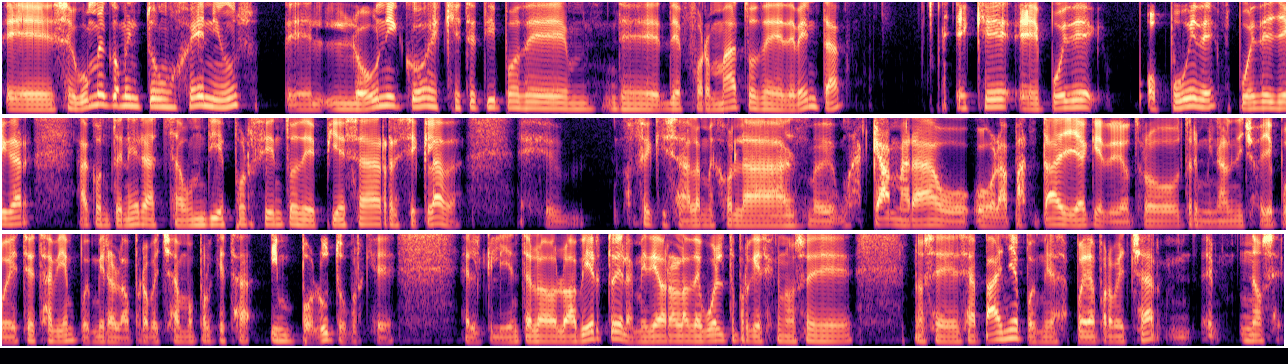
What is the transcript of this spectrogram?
Eh, según me comentó un Genius, lo único es que este tipo de, formato de, venta es que puede o puede, puede llegar a contener hasta un 10% de piezas recicladas. Eh, no sé, quizá a lo mejor la, una cámara o, la pantalla que de otro terminal han dicho, oye, pues este está bien, pues mira, lo aprovechamos porque está impoluto, porque el cliente lo, ha abierto y la media hora lo ha devuelto porque dice que no se, no se, se apaña, pues mira, se puede aprovechar. Eh, no sé,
